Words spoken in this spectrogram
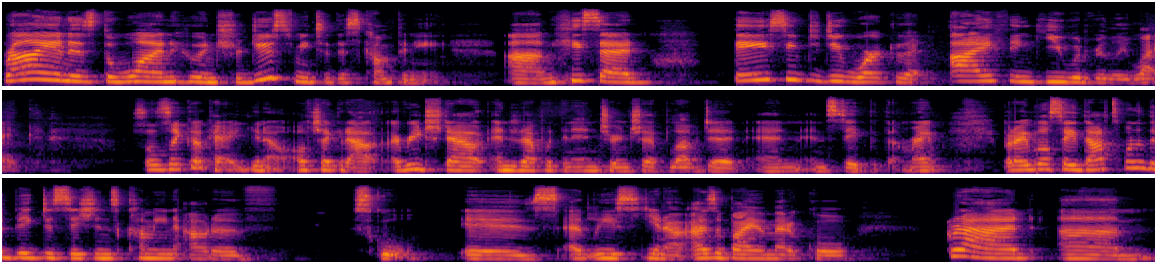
Brian is the one who introduced me to this company. Um, he said they seem to do work that I think you would really like. So I was like, okay, you know, I'll check it out. I reached out, ended up with an internship, loved it, and and stayed with them, right? But I will say that's one of the big decisions coming out of school is at least, you know, as a biomedical grad, um,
